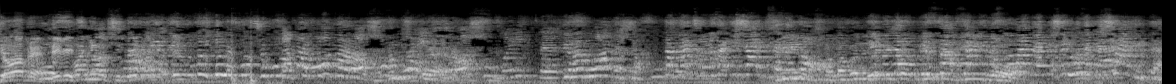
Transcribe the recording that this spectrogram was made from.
Добре, дивіться. Прошу, вийти. Сходишся. Та дальше не захищайтеся на нього. Він мене обіцяв, як ви ви захищаєте.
